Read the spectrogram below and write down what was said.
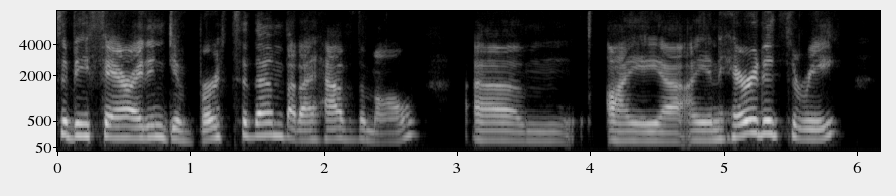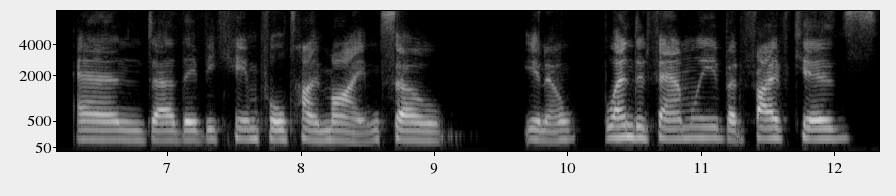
To be fair, I didn't give birth to them, but I have them all. Um, I uh, I inherited three, and uh, they became full time mine. So, you know, blended family, but five kids,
